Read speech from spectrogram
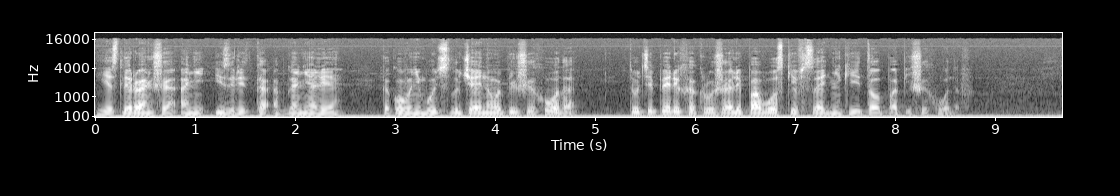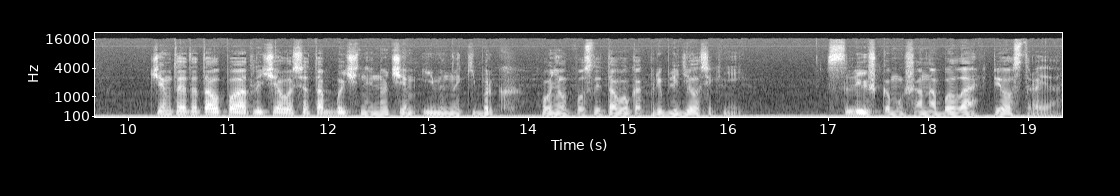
Если раньше они изредка обгоняли какого-нибудь случайного пешехода, то теперь их окружали повозки, всадники и толпа пешеходов. Чем-то эта толпа отличалась от обычной, но чем именно киборг понял после того, как пригляделся к ней. Слишком уж она была пестрая.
